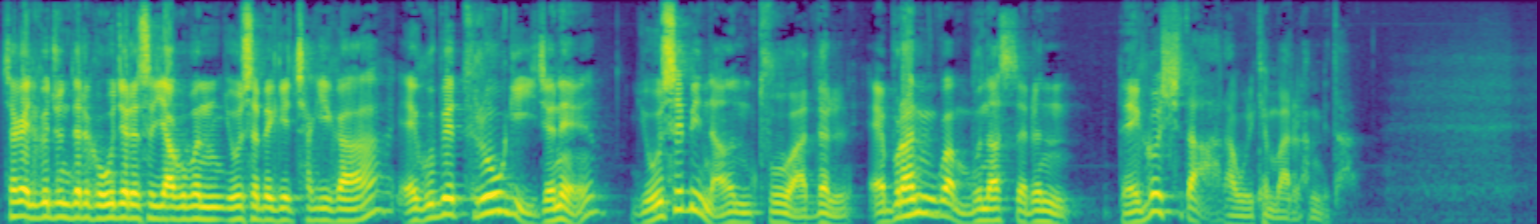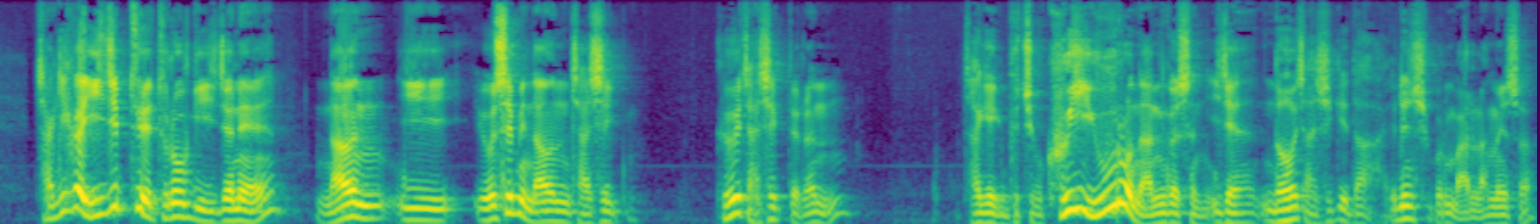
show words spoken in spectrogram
제가 읽어준 대로 그 5절에서 야곱은 요셉에게 자기가 애굽에 들어오기 이전에 요셉이 낳은 두 아들 에브란과 문하셀은 내 것이다 라고 이렇게 말을 합니다. 자기가 이집트에 들어오기 이전에 낳은 이 요셉이 낳은 자식 그 자식들은 자기에게 붙이고 그 이후로 난 것은 이제 너 자식이다 이런 식으로 말을 하면서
